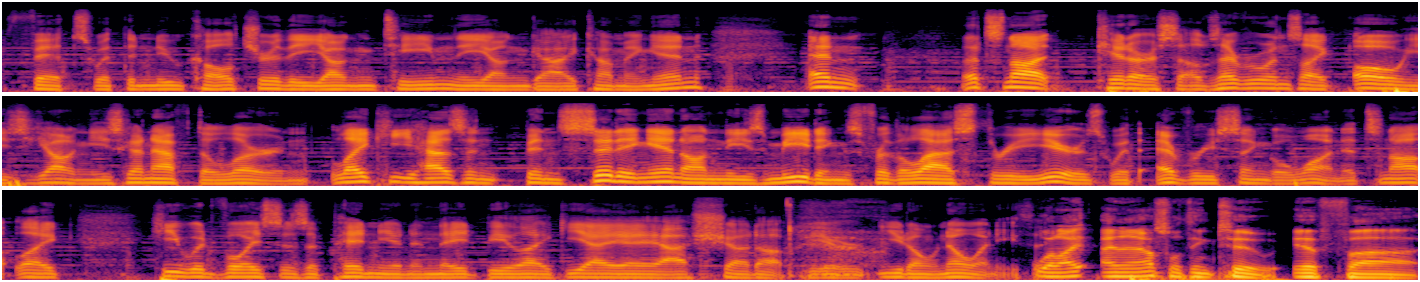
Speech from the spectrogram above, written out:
fits with the new culture, the young team, the young guy coming in, and let's not kid ourselves. Everyone's like, "Oh, he's young. He's gonna have to learn." Like he hasn't been sitting in on these meetings for the last three years with every single one. It's not like he would voice his opinion and they'd be like, "Yeah, yeah, yeah, shut up. You you don't know anything." Well, I and I also think too, if uh,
